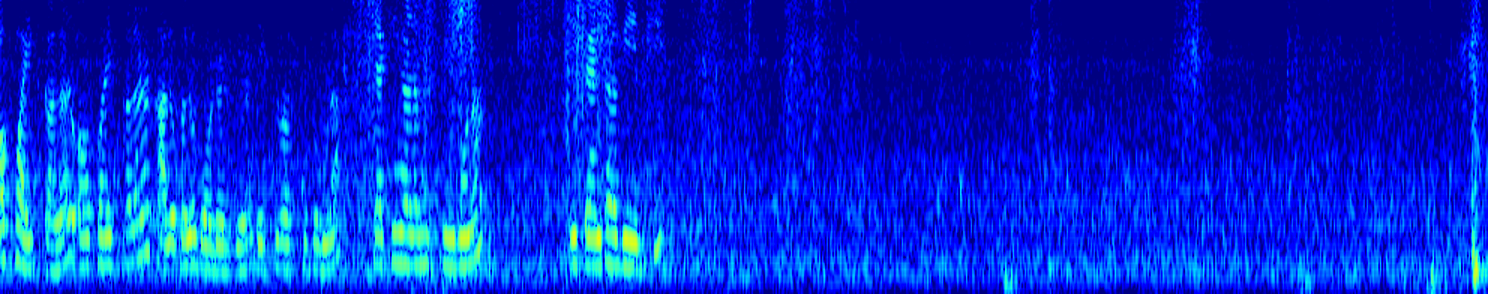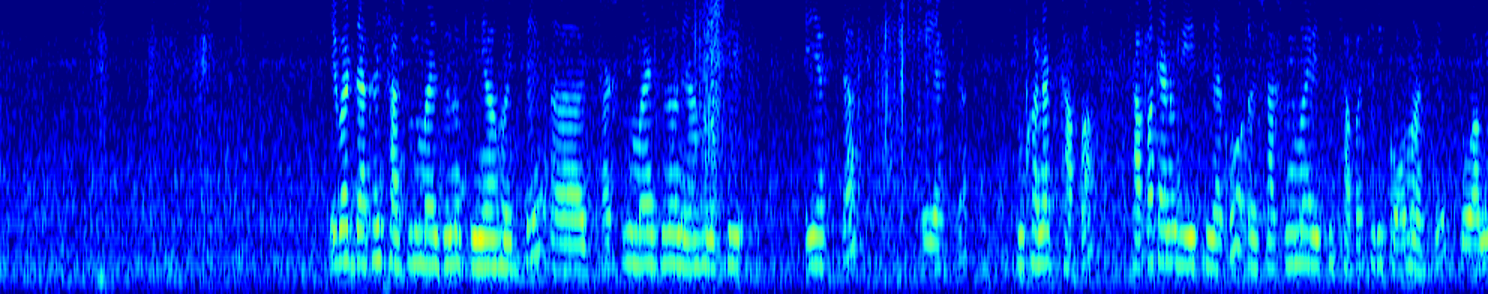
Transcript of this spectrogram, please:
off white colour off white colour আর কালো কালো বর্ডার দেওয়া দেখতে পাচ্ছ তোমরা। প্যাকিং আর আমি খুলবো না। এই প্যান্টটা দিয়েছি। এবার দেখাই শাশুড়ি মায়ের জন্য কি নেওয়া হয়েছে। শাশুড়ি মায়ের জন্য নেওয়া হয়েছে এই একটা এই একটা, দুখানা ছাপা। ছাপা কেন দিয়েছি দেখো? শাশুড়ি মায়ের একটু ছাপা শাড়ি কম আছে, তো আমি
